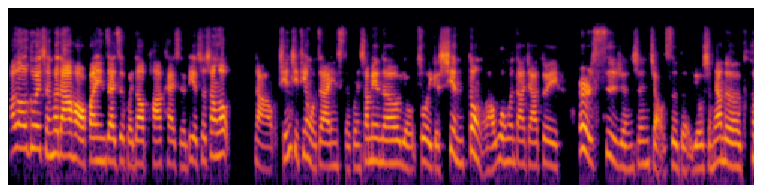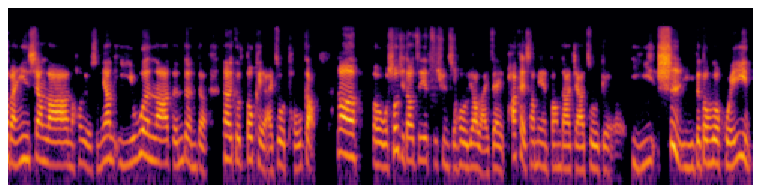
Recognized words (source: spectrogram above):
Hello，各位乘客，大家好，欢迎再次回到 Podcast 的列车上喽。那前几天我在 Instagram 上面呢有做一个限动，然后问问大家对二四人生角色的有什么样的刻板印象啦，然后有什么样的疑问啦等等的，那个都可以来做投稿。那呃，我收集到这些资讯之后，要来在 Pocket 上面帮大家做一个疑适宜的动作回应。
